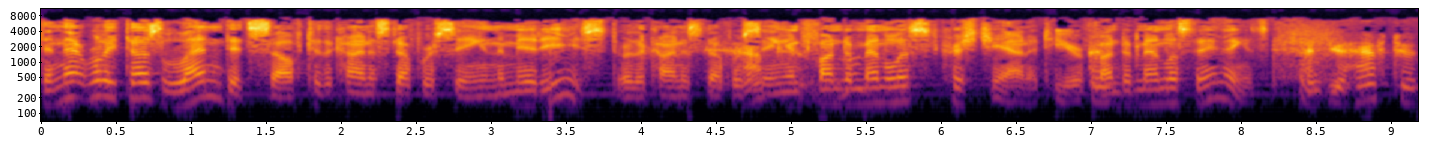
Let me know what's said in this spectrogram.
then that really does lend itself to the kind of stuff we're seeing in the Mid East, or the kind of stuff we're seeing in fundamentalist Christianity or and, fundamentalist anything. It's, and you have to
